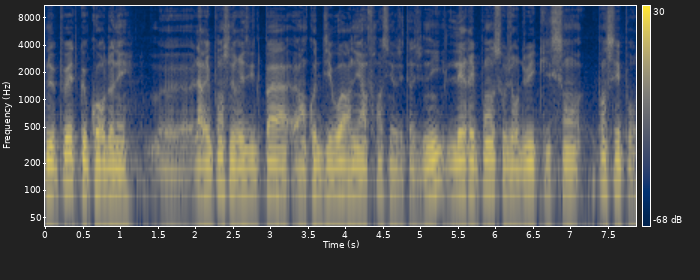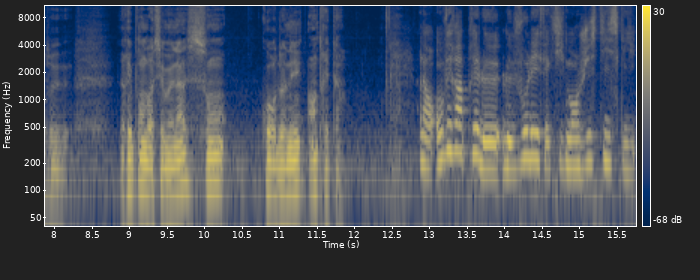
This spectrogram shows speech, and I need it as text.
ne peut être que coordonnée. Euh, la réponse ne réside pas en Côte d'Ivoire, ni en France, ni aux États-Unis. Les réponses aujourd'hui qui sont pensées pour répondre à ces menaces sont coordonnées entre États. Alors, on verra après le, volet effectivement justice qui,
